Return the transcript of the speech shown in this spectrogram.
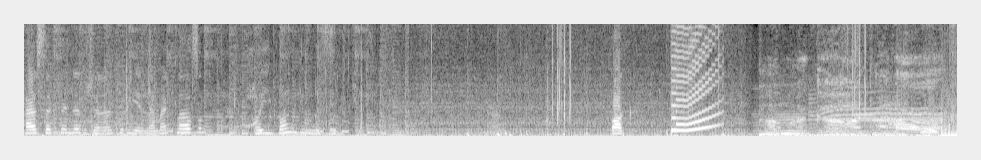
Her seferinde de jeneratörü yenilemek lazım. Hayvan gibi hızlı bitiyor. Bak. Oh my god, bro.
